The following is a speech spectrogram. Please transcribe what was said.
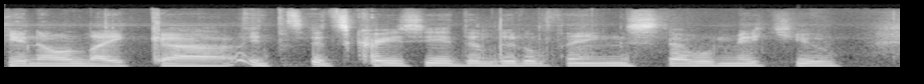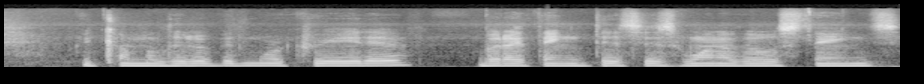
You know like uh, it's it's crazy the little things that will make you become a little bit more creative but i think this is one of those things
